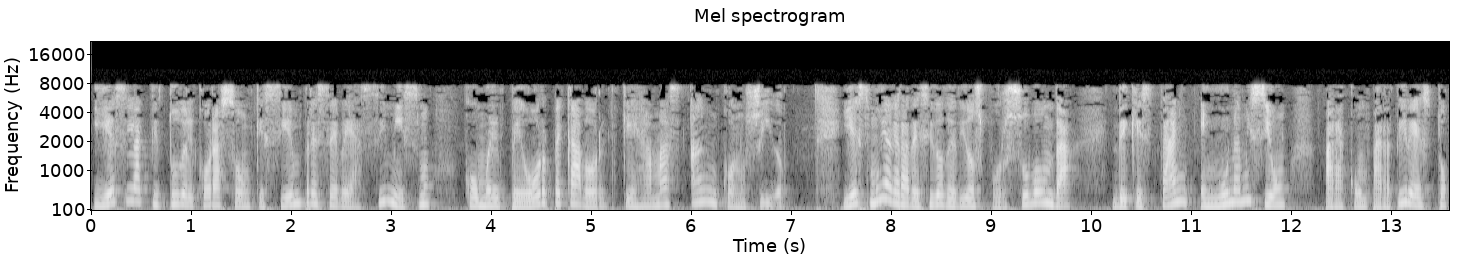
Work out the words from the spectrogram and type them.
Y es la actitud del corazón que siempre se ve a sí mismo como el peor pecador que jamás han conocido. Y es muy agradecido de Dios por su bondad de que están en una misión para compartir esto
